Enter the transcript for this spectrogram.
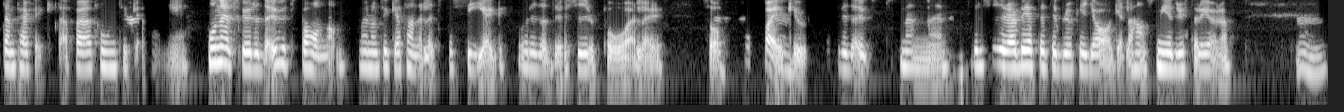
den perfekta. För att hon tycker att han är... Hon älskar att rida ut på honom. Men hon tycker att han är lite för seg att rida dressyr på eller så. Hoppa är Mm. kul att rida ut. Men eh, dressyrarbetet det brukar jag eller hans medryttare göra. Mm.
